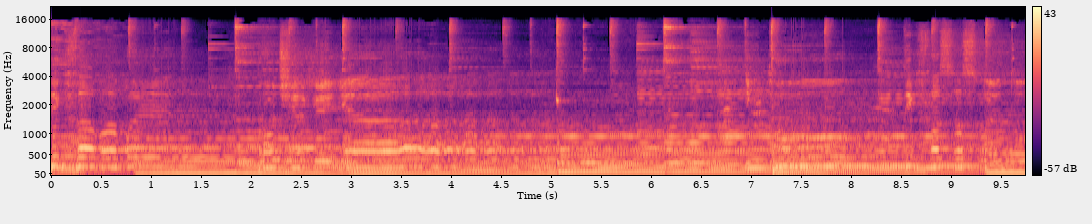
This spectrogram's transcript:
дихаваме прочергеня и ту дихаса свето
